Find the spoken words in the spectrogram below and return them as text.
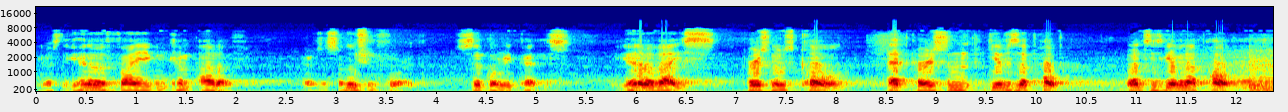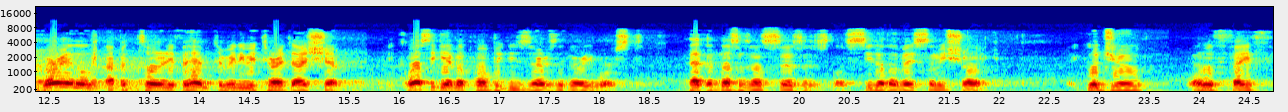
Because the Gehenna of fire you can come out of. There's a solution for it. Simple repentance. The Gehenna of ice, person who's cold, that person gives up hope. Once he's given up hope, there's very little opportunity for him to really return to Hashem. Because he gave up hope, he deserves the very worst. That the Nassim says is Losida Lavesamishalik. A good Jew, one with faith,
